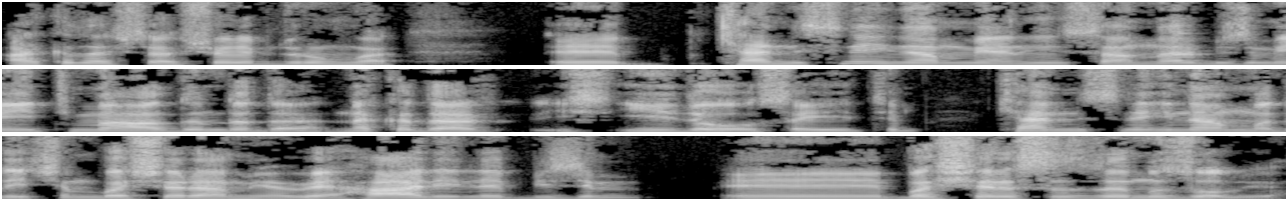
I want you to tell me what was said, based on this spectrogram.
arkadaşlar şöyle bir durum var. E, kendisine inanmayan insanlar bizim eğitimi aldığında da ne kadar iyi de olsa eğitim kendisine inanmadığı için başaramıyor ve haliyle bizim e, başarısızlığımız oluyor.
